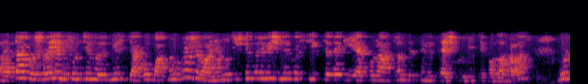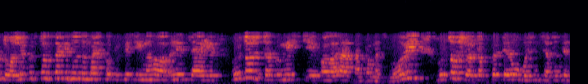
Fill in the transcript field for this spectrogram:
Е, Також в районі функціонують місця компактного проживання внутрішньо переміщених осіб. Це такі, як у нас транзитне містечко в місті Павлоград, гуртожиток Західно-Донбаського професійного ліцею, гуртожиток у місті Павлоград на Промисловій, гуртожиток ПТУ 81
